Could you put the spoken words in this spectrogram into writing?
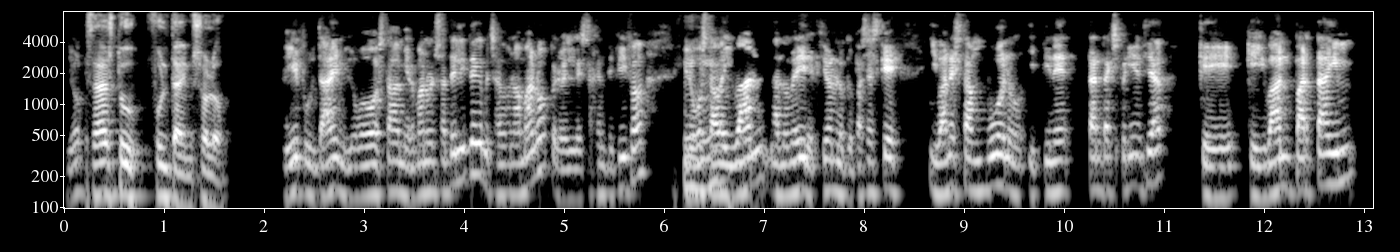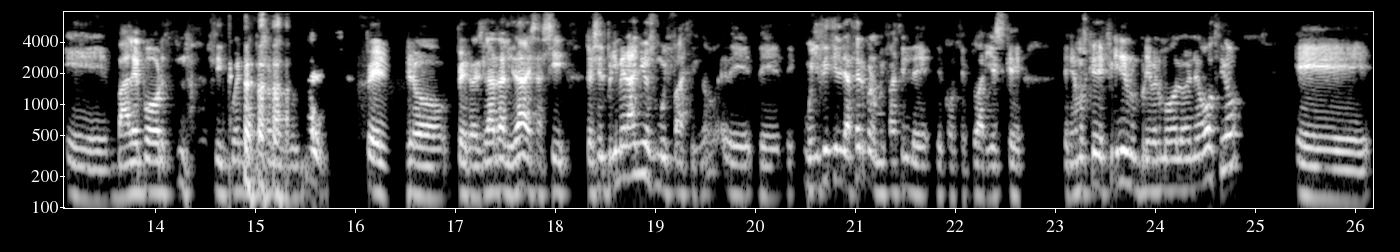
yo. Estabas tú, full time, solo. Sí, full time. Y luego estaba mi hermano en satélite, que me echaba una mano, pero él es agente FIFA. Y luego estaba Iván dándome dirección. Lo que pasa es que Iván es tan bueno y tiene tanta experiencia que, que Iván part-time eh, vale por 50 personas full time. Pero, pero es la realidad, es así. Entonces, el primer año es muy fácil, ¿no? De- de- de- muy difícil de hacer, pero muy fácil de, de conceptuar. Y es que teníamos que definir un primer modelo de negocio eh,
